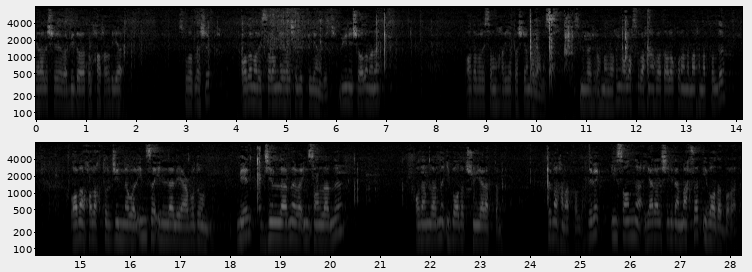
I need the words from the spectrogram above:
يرالش وبداية الحق دي صورت لشب آدم عليه السلام ده يرالش يدف كي يمدك بيون إن شاء الله أنا آدم عليه السلام حقيقة بشكين بلامز بسم الله الرحمن الرحيم الله سبحانه وتعالى قرآن مرحمة قلده وَمَا خَلَقْتُ الْجِنَّ jinna val لِيَعْبُدُونَ illa liya'budun. Men jinlarni va insonlarni odamlarni ibodat uchun yaratdim. deb marhamat qildi. Demak, insonni yaralishidan maqsad ibodat bo'ladi.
